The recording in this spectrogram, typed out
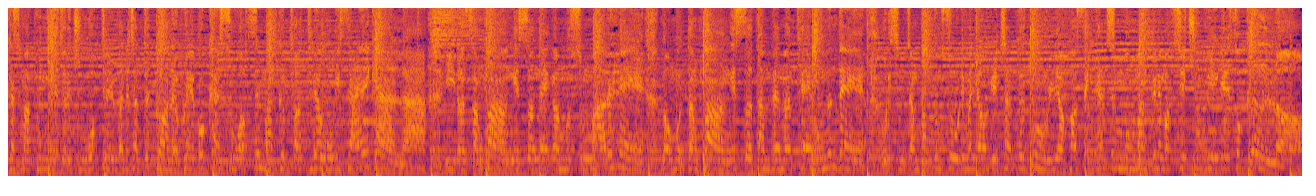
가슴 아픈 예절의 추억들만을 잔뜩 꺼내 회복할 수수 없을 만큼 터뜨려 우리 사이를 갈라. 이런 상황에서 내가 무슨 말을 해? 너무 당황해서 담배만 태우는데 우리 심장 박동 소리만 여길 잔뜩 울려. 어색한 침묵만 끊임없이 주위에 계속 흘러.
